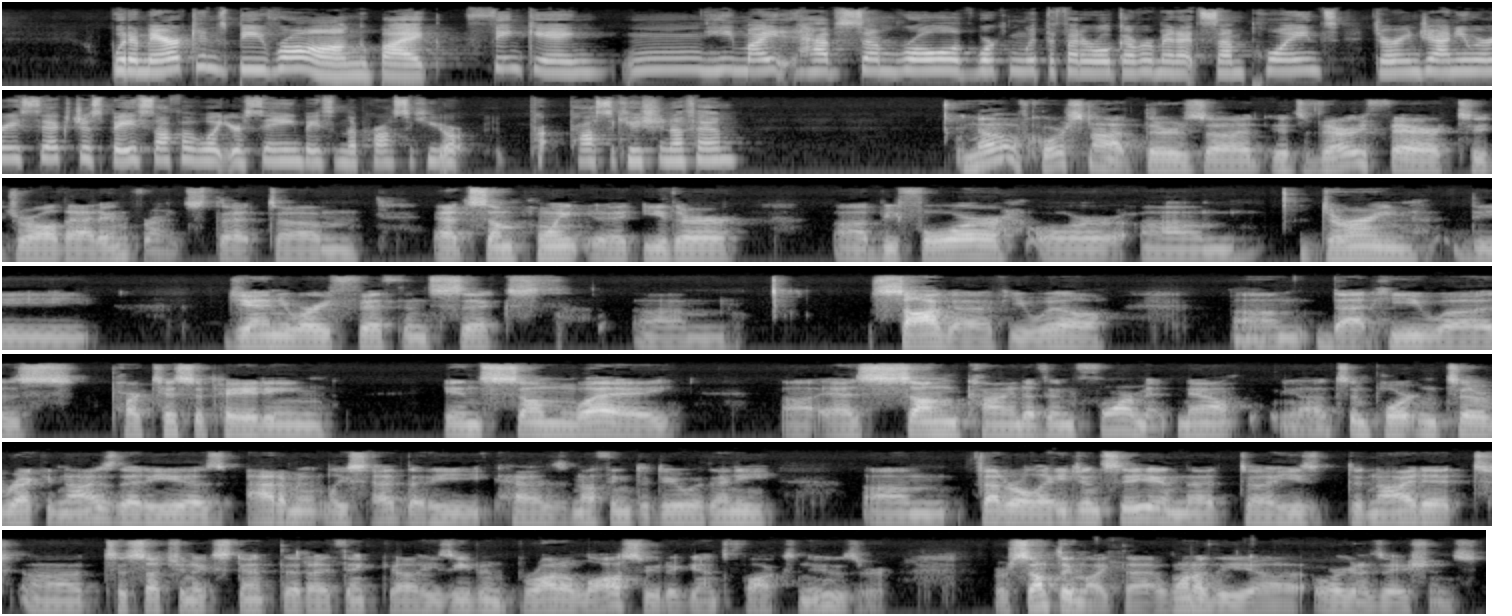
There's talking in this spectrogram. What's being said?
would Americans be wrong by thinking mm, he might have some role of working with the federal government at some point during January 6th, just based off of what you're seeing based on the prosecutor, pr- prosecution of him? No, of course not. There's uh, it's very fair to draw that inference that um, at some point, uh, either uh, before or um, during the January 5th and 6th um, saga, if you will, mm-hmm. um, that he was participating in some way uh, as some kind of informant. Now, you know, it's important to recognize that he has adamantly said that he has nothing to do with any um, federal agency and that uh, he's denied it uh, to such an extent that I think uh, he's even brought a lawsuit against Fox News or, or something like that, one of the uh, organizations.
